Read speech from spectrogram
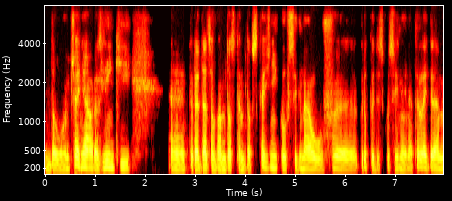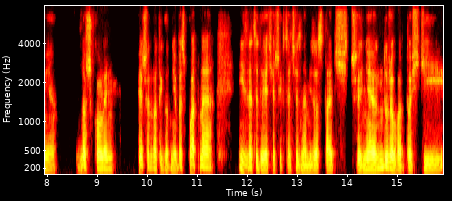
dołączenia oraz linki, które dadzą Wam dostęp do wskaźników, sygnałów, grupy dyskusyjnej na Telegramie, do szkoleń. Pierwsze dwa tygodnie bezpłatne i zdecydujecie, czy chcecie z nami zostać, czy nie. Dużo wartości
